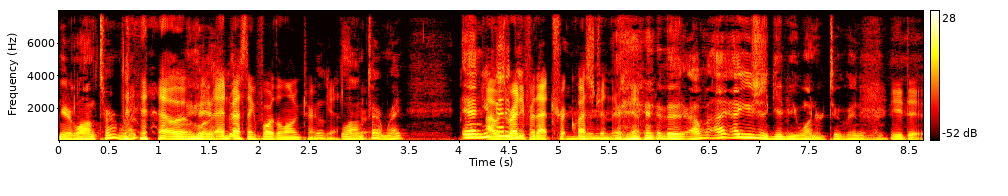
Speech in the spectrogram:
You're long term, right? Oh, investing for the long term, yes. Long term, right? And I was ready be, for that trick question there. I, I usually give you one or two anyway. You do.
